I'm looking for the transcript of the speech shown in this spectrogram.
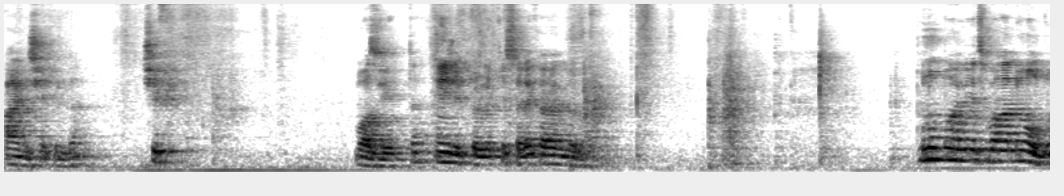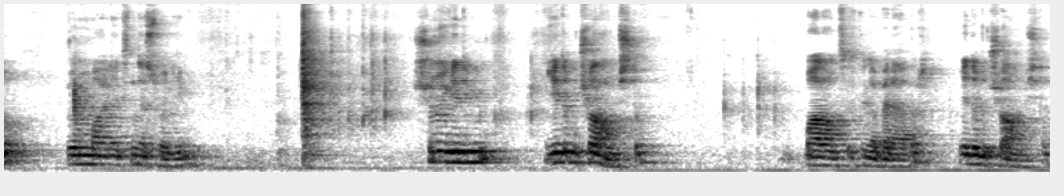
Aynı şekilde çift vaziyette enjektörle keserek ayarlıyorum. Bunun maliyeti bana ne oldu? Bunun maliyetini de söyleyeyim. Şunu 7000 7.5 almıştım. Bağlantısıyla beraber 7.5 almıştım.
